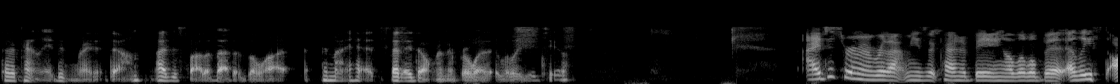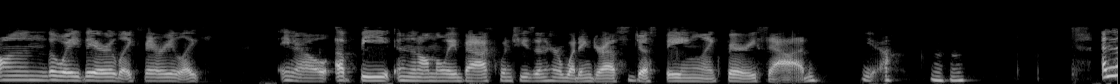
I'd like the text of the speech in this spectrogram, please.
But apparently I didn't write it down. I just thought about it a lot in my head, but I don't remember what it related to. I just remember that music kind of being a little bit, at least on the way there, like very like, you know, upbeat, and then on the way back when she's in her wedding dress, just being like very sad. Yeah. hmm And then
